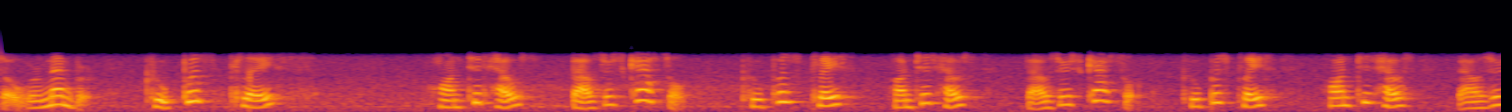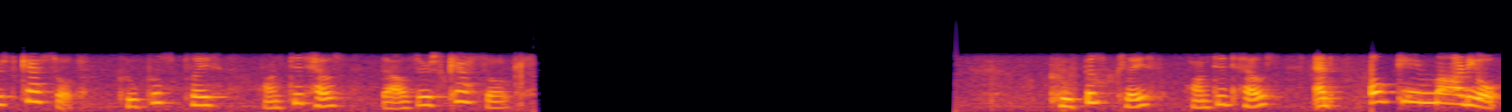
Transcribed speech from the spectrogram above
So remember, Koopa's Place, Haunted House, Bowser's Castle. Koopa's Place, Haunted House, Bowser's Castle. Koopa's Place, Haunted House, Bowser's Castle. Koopa's Place, Haunted House, Bowser's Castle. Koopa's Place, Haunted House, and okay, Mario,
